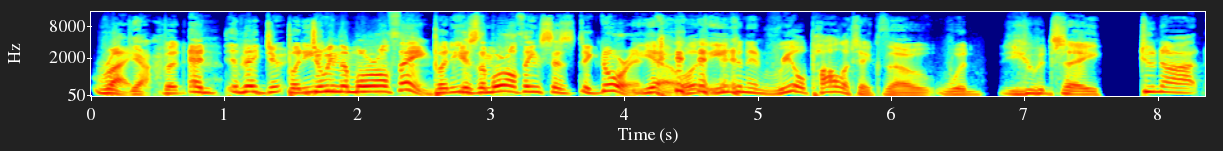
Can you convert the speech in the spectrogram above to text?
Right. Yeah. But And and they do But he- doing the moral thing, but he- because the moral thing says ignore it. yeah, well, even in realpolitik, though, would you would say do not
